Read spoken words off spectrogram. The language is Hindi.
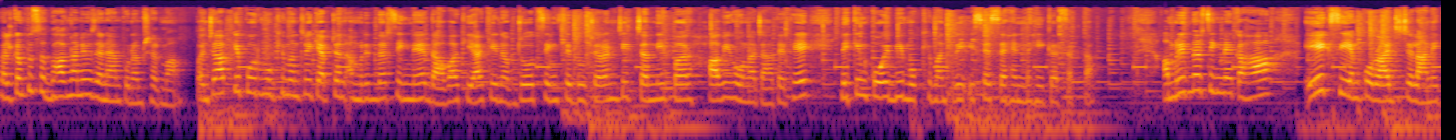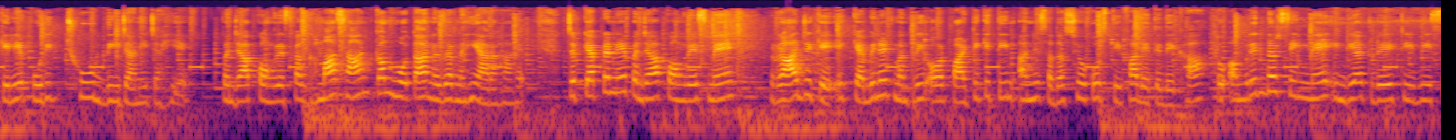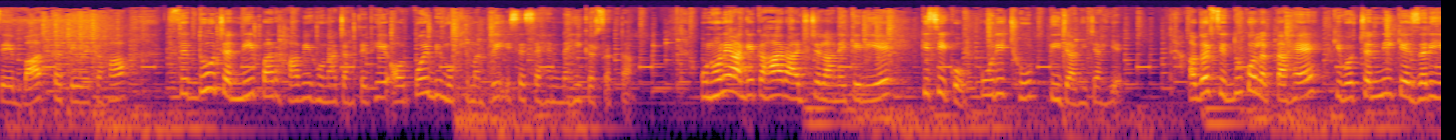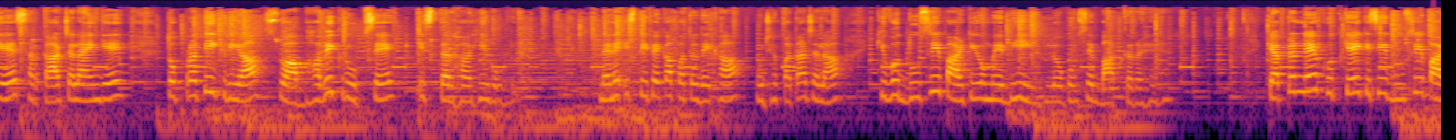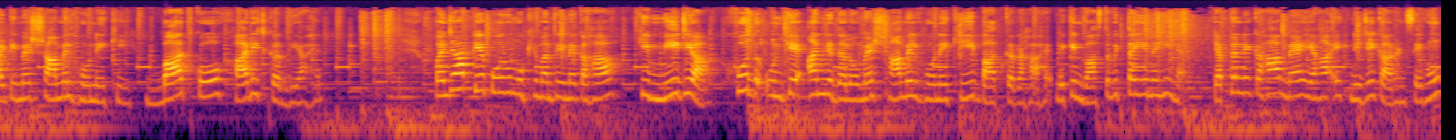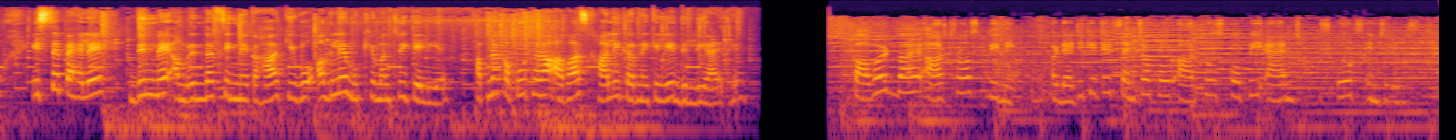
Welcome to Sadbhavna news, and am Poonam Sharma. Punjab के पूर्व मुख्यमंत्री कैप्टन अमरिंदर सिंह ने दावा किया कि नवजोत सिंह सिद्धू चरणजीत चन्नी पर हावी होना चाहते थे, लेकिन कोई भी मुख्यमंत्री इसे सहन नहीं कर सकता। अमरिंदर सिंह ने कहा, एक सीएम को राज्य चलाने के लिए पूरी छूट दी जानी चाहिए। पंजाब कांग्रेस का घमासान कम होता नज़र नहीं आ रहा है। जब कैप्टन ने पंजाब कांग्रेस में राज्य के एक कैबिनेट मंत्री और पार्टी के तीन अन्य सदस्यों को इस्तीफा देते देखा तो अमरिंदर सिंह ने इंडिया टुडे टीवी से बात करते हुए कहा, सिद्धू चन्नी पर हावी होना चाहते थे और कोई भी मुख्यमंत्री इसे सहन नहीं कर सकता। उन्होंने आगे कहा, राज्य चलाने के लिए किसी को पूरी छूट दी जानी चाहिए। अगर सिद्धू को लगता है कि वो चन्नी के ज़रिए सरकार चलाएँगे तो प्रतिक्रिया स्वाभाविक रूप से इस तरह ही होगी। मैंने इस्तीफे का पत्र देखा, मुझे पता चला कि वो दूसरी पार्टियों में भी लोगों से बात कर रहे हैं। कैप्टन ने खुद के किसी दूसरी पार्टी में शामिल होने की बात को खारिज कर दिया है। पंजाब के पूर्व मुख्यमंत्री ने कहा कि मीडिया खुद उनके अन्य दलों में शामिल होने की बात कर रहा है, लेकिन वास्तविकता ये नहीं है। कैप्टन ने कहा, मैं यहाँ एक निजी कारण से हूँ। इससे पहले दिन में अमरिंदर सिंह ने कहा कि वो अगले मुख्यमंत्री के लिए अपना कपूरथला आवास खाली करने के लिए दिल्ली आए थे। powered by Arthros Clinic, a dedicated center for arthroscopy and sports injuries.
